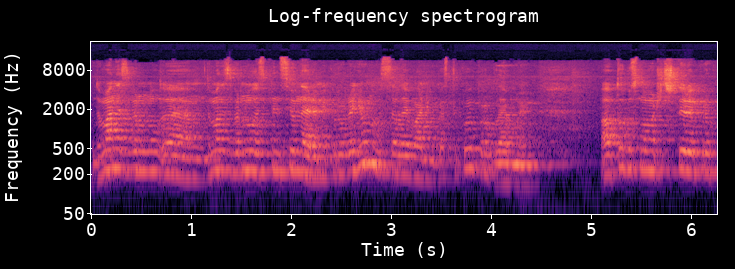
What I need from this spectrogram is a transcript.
До мене, зверну, звернулись пенсіонери мікрорайону Весела Іванівка з такою проблемою. Автобус номер 4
